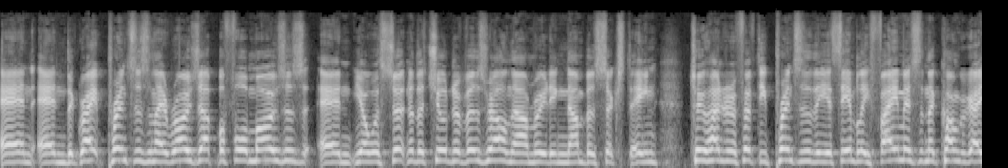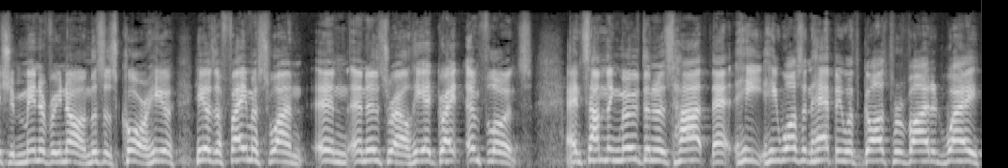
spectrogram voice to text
and, and the great princes, and they rose up before Moses, and you know, with certain of the children of Israel. Now I'm reading Numbers 16. 250 princes of the assembly, famous in the congregation, men of renown. This is Korah. He, he was a famous one in, in Israel. He had great influence. And something moved in his heart that he, he wasn't happy with God's provided way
